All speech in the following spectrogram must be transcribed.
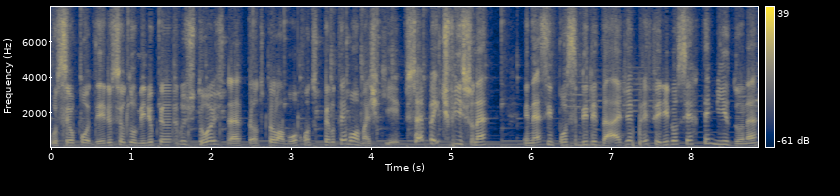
o seu poder e o seu domínio pelos dois, né? Tanto pelo amor quanto pelo temor, mas que isso é bem difícil, né? E nessa impossibilidade é preferível ser temido, né?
